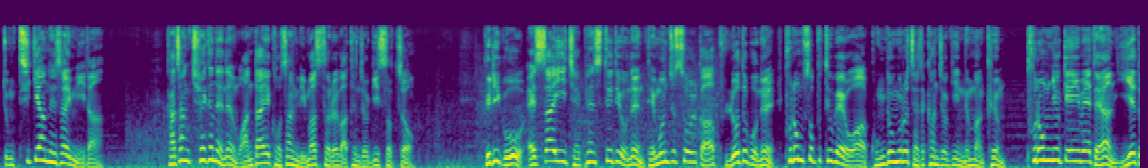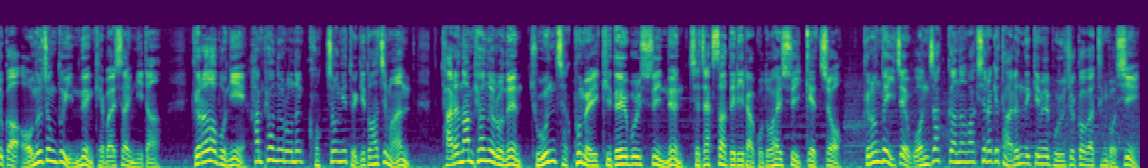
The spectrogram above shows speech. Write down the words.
좀 특이한 회사입니다. 가장 최근에는 완다의 거상 리마스터를 맡은 적이 있었죠. 그리고 SIE 재팬 스튜디오는 데몬즈 소울과 블러드본을 프롬 소프트웨어와 공동으로 제작한 적이 있는 만큼 프롬류 게임에 대한 이해도가 어느정도 있는 개발사입니다 그러다 보니 한편으로는 걱정이 되기도 하지만 다른 한편으로는 좋은 작품을 기대해볼 수 있는 제작사들이라고도 할 수 있겠죠. 그런데 이제 원작과는 확실하게 다른 느낌을 보여줄 것 같은 것이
